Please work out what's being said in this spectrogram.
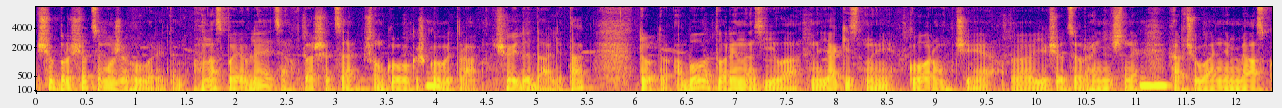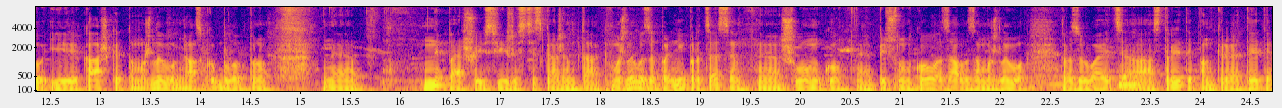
Що про що це може говорити? У нас появляється вперше це шлунково-кишковий тракт. Що йде далі, так? Тобто, або тварина з'їла неякісний корм, чи е, якщо це органічне харчування, м'яско і кашки, то можливо м'яско було про. е, не першої свіжості, скажімо так. Можливо, запальні процеси е, шлунку, е, підшлункова залоза, можливо, розвиваються гастрити, панкреатити.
